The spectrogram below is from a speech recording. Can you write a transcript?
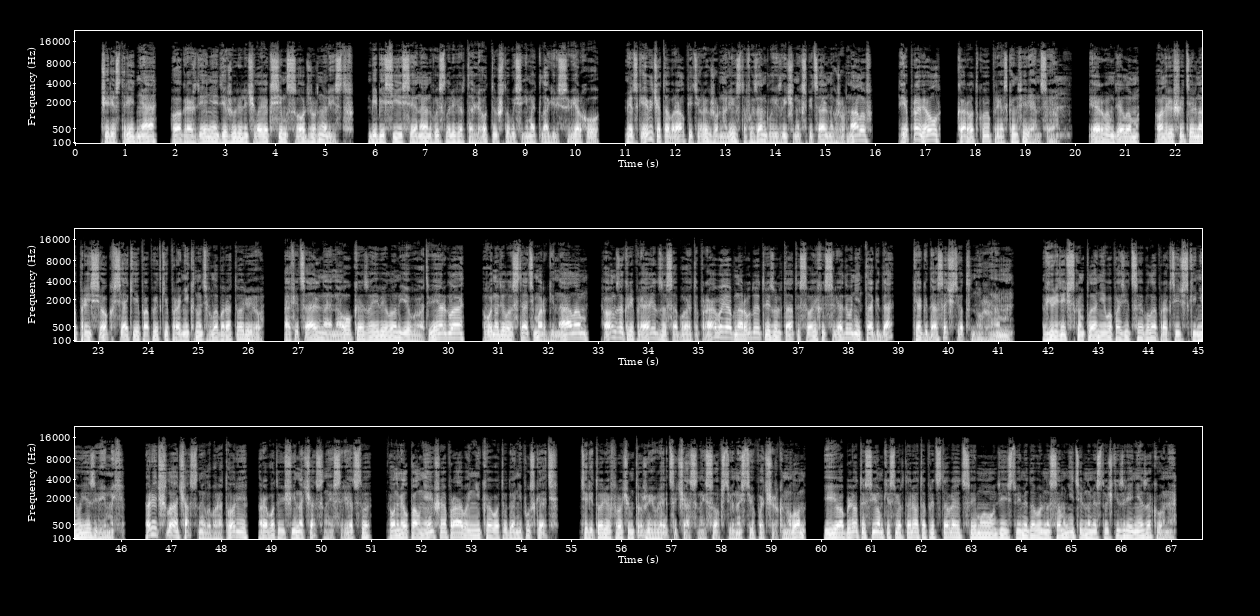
Через три дня у ограждения дежурили человек 700 журналистов. BBC и CNN выслали вертолеты, чтобы снимать лагерь сверху. Мицкевич отобрал пятерых журналистов из англоязычных специальных журналов и провел короткую пресс-конференцию. Первым делом он решительно пресек всякие попытки проникнуть в лабораторию. Официальная наука, заявил он, его отвергла, вынудила стать маргиналом, он закрепляет за собой это право и обнародует результаты своих исследований тогда, когда сочтет нужным. В юридическом плане его позиция была практически неуязвимой. Речь шла о частной лаборатории, работающей на частные средства. Он имел полнейшее право никого туда не пускать. Территория, впрочем, тоже является частной собственностью, подчеркнул он, ее облеты съемки с вертолета представляются ему действиями довольно сомнительными с точки зрения закона.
